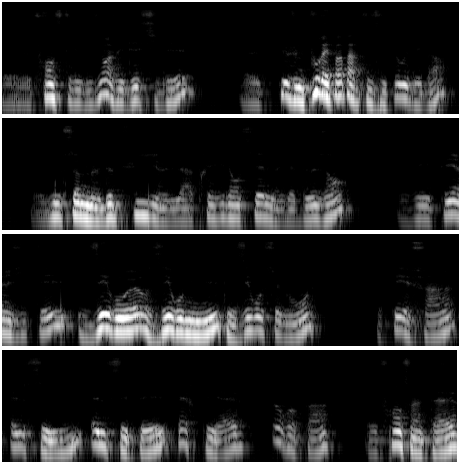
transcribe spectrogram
euh, France Télévisions avait décidé euh, que je ne pourrais pas participer au débat. Nous sommes depuis la présidentielle il y a deux ans. J'ai été invité 0 heure, 0 minute et 0 seconde sur TF1, LCI, LCP, RTL, Europe 1, euh, France Inter,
